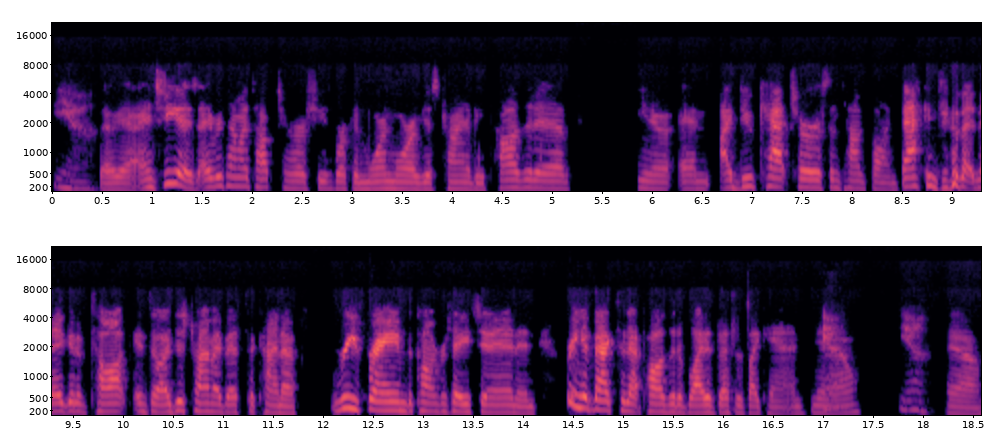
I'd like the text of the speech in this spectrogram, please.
yeah. So yeah. And she is. Every time I talk to her she's working more and more of just trying to be positive you know and I do catch her sometimes falling back into that negative talk. And so I just try my best to kind of reframe the conversation and bring it back to that positive light as best as I can you yeah. know yeah. Yeah.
